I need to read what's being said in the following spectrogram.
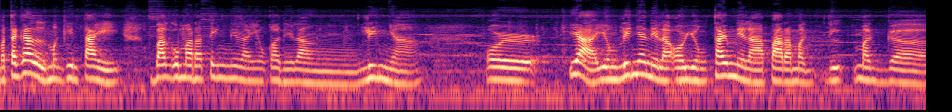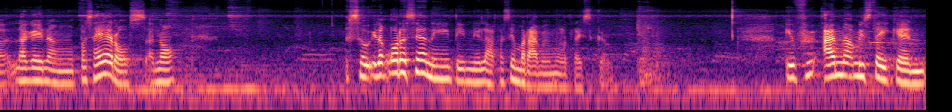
matagal maghintay bago marating nila yung kanilang linya or yeah, yung linya nila or yung time nila para mag maglagay ng pasaheros, ano? So, ilang oras yan hihintayin nila kasi maraming mga tricycle. If I'm not mistaken,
